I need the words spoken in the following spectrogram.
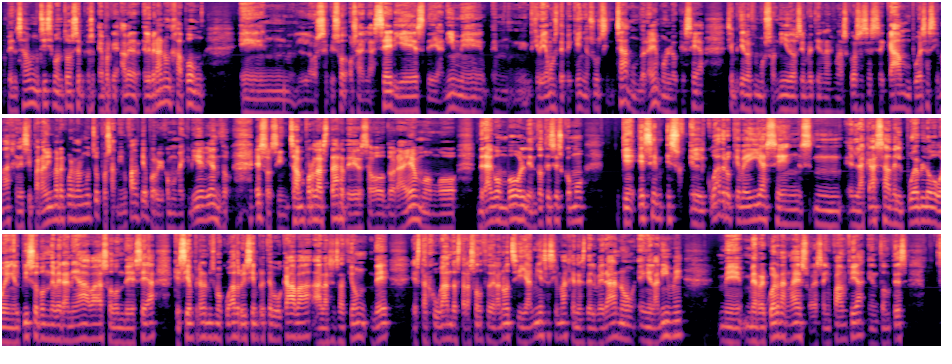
pensaba muchísimo en todo ese... Porque, a ver, el verano en Japón en los episodios, o sea, en las series de anime que veíamos de pequeños, un Shin-Chan, un Doraemon, lo que sea, siempre tiene los mismos sonidos, siempre tiene las mismas cosas, ese campo, esas imágenes, y para mí me recuerdan mucho pues a mi infancia, porque como me crié viendo eso, Shin-Chan por las tardes, o Doraemon, o Dragon Ball, entonces es como que ese es el cuadro que veías mm, en, la casa del pueblo o en el piso donde veraneabas o donde sea, que siempre era el mismo cuadro y siempre te evocaba a la sensación de estar jugando hasta las 11 de la noche. Y a mí esas imágenes del verano en el anime me, me recuerdan a eso, a esa infancia. Entonces,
